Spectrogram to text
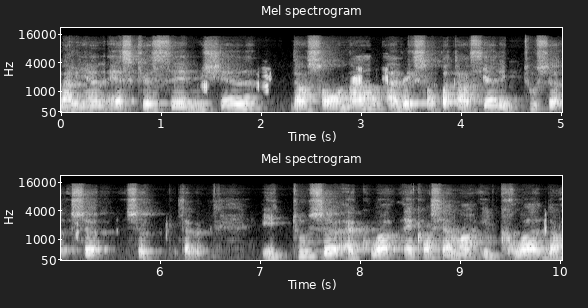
Marianne, est-ce que c'est Michel dans son âme avec son potentiel et tout ce, ce, ce ça peut, et tout ce à quoi inconsciemment il croit dans,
